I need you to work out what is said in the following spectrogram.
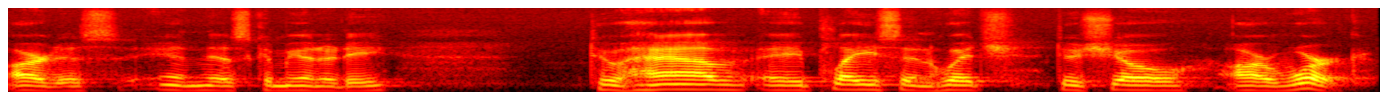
artists in this community to have a place in which to show our work.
